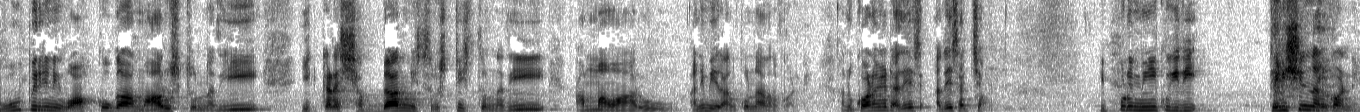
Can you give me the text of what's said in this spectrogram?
ఊపిరిని వాక్కుగా మారుస్తున్నది ఇక్కడ శబ్దాన్ని సృష్టిస్తున్నది అమ్మవారు అని మీరు అనుకున్నారనుకోండి. అనుకోవడం ఏంటి? అదే అదే సత్యం. ఇప్పుడు మీకు ఇది తెలిసిందనుకోండి.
